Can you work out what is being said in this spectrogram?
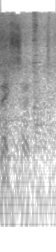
Listen.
